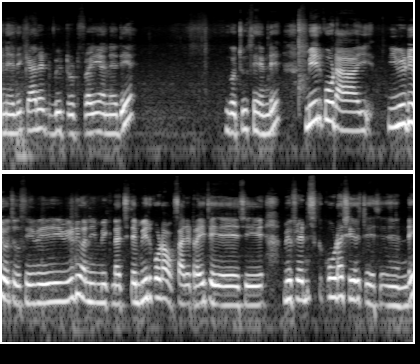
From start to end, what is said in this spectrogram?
అనేది క్యారెట్ బీట్రూట్ ఫ్రై అనేది. ఇగో చూసేయండి. మీరు కూడా ఈ వీడియో చూసి ఈ వీడియోని మీకు నచ్చితే మీరు కూడా ఒకసారి ట్రై చేసి మీ ఫ్రెండ్స్కి కూడా షేర్ చేసేయండి.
